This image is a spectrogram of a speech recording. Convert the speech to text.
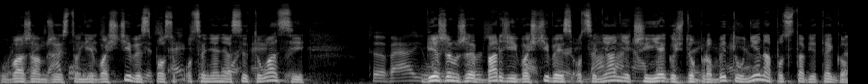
Uważam, że jest to niewłaściwy sposób oceniania sytuacji. Wierzę, że bardziej właściwe jest ocenianie czyjegoś dobrobytu nie na podstawie tego,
